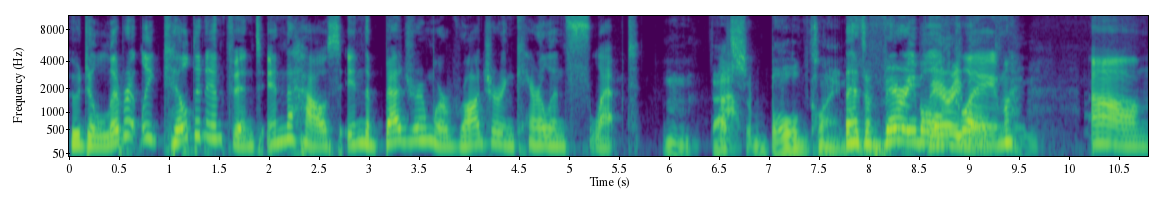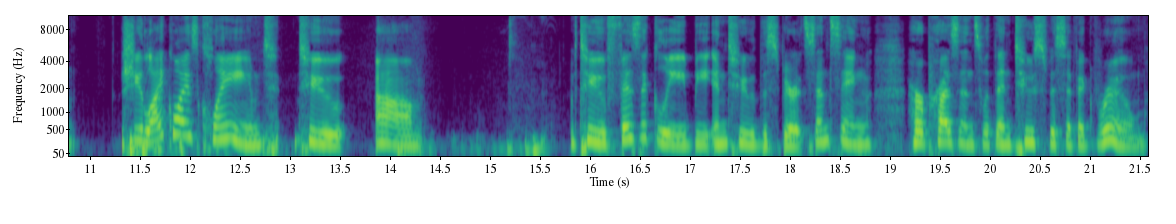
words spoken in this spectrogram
who deliberately killed an infant in the house in the bedroom where Roger and Carolyn slept. That's a bold claim. That's a very bold Very claim. bold claim. she likewise claimed to um to physically be into the spirit sensing her presence within two specific rooms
